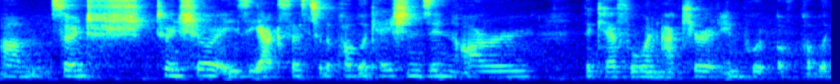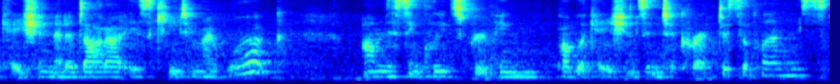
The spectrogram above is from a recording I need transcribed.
Um, so, to ensure easy access to the publications in RO, the careful and accurate input of publication metadata is key to my work. Um, this includes grouping publications into correct disciplines,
